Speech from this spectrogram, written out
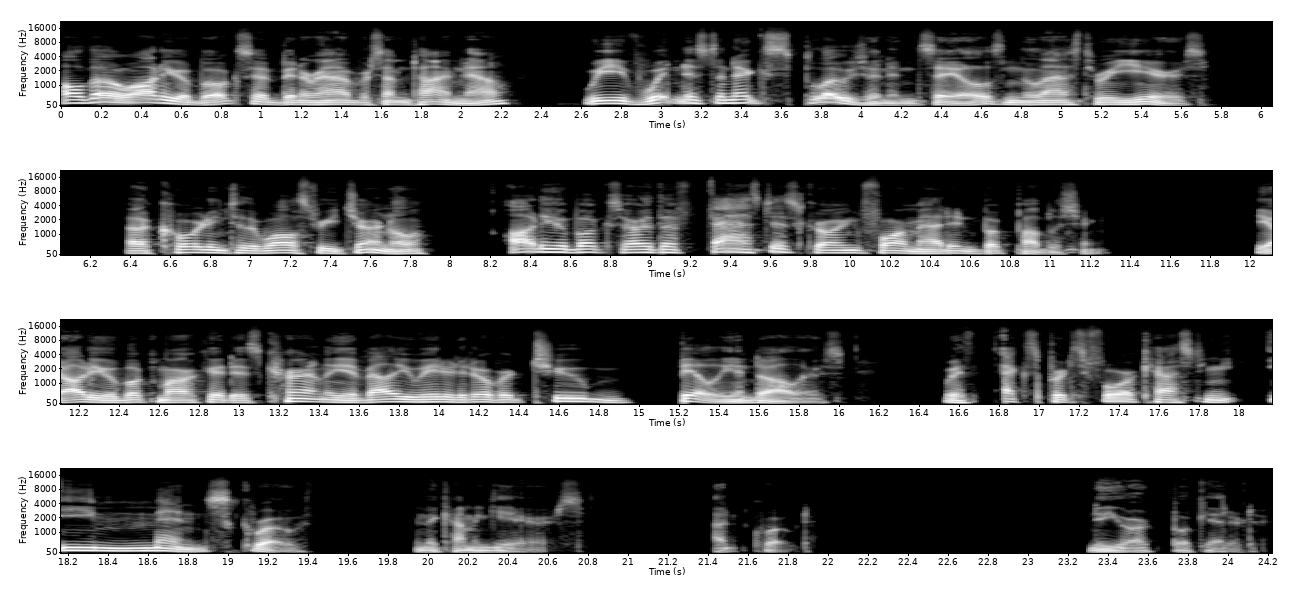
Although audiobooks have been around for some time now, we've witnessed an explosion in sales in the last three years. According to the Wall Street Journal, audiobooks are the fastest growing format in book publishing. The audiobook market is currently evaluated at over $2 billion, with experts forecasting immense growth in the coming years. Unquote. New York Book Editor.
